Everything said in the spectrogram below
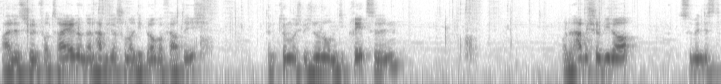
Alles schön verteilen und dann habe ich auch schon mal die Burger fertig. Dann kümmere ich mich nur noch um die Brezeln. Und dann habe ich schon wieder zumindest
